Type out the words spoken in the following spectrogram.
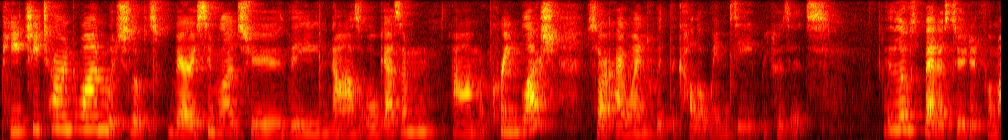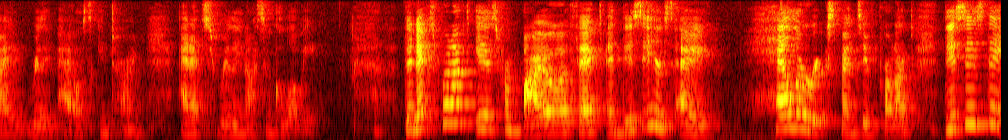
peachy toned one, which looks very similar to the NARS Orgasm um, cream blush. So I went with the color Whimsy because it's it looks better suited for my really pale skin tone and it's really nice and glowy. The next product is from BioEffect and this is a hella expensive product. This is the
